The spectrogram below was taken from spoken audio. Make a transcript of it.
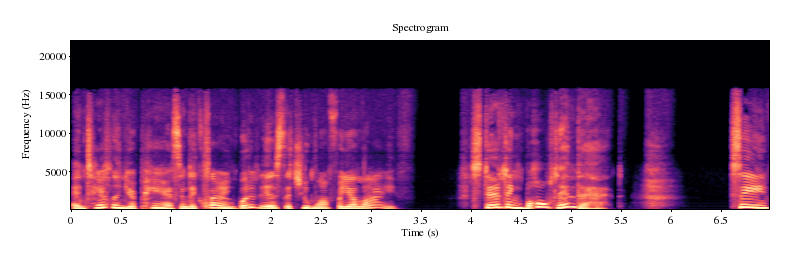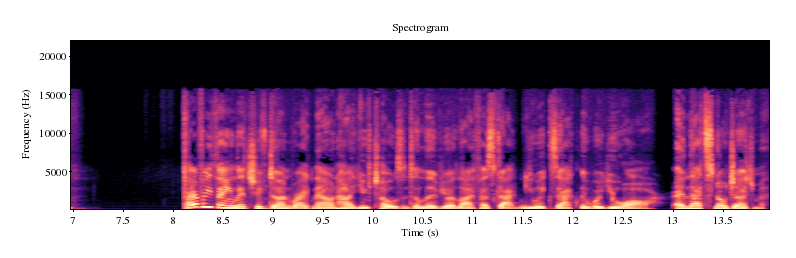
and telling your parents and declaring what it is that you want for your life. Standing bold in that. See, Everything that you've done right now and how you've chosen to live your life has gotten you exactly where you are. And that's no judgment.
